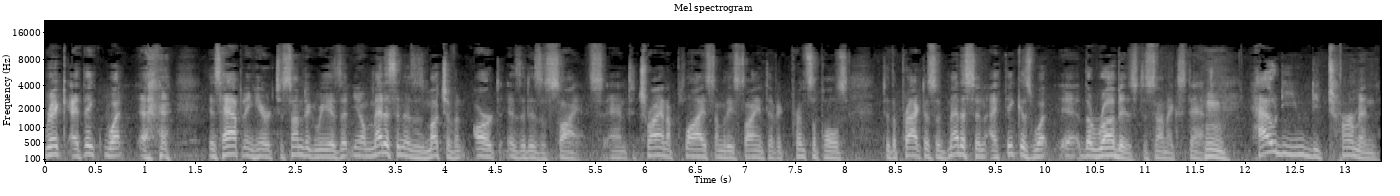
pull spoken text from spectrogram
Rick, I think what uh, is happening here to some degree is that, you know, medicine is as much of an art as it is a science. And to try and apply some of these scientific principles to the practice of medicine, I think is what uh, the rub is to some extent. Hmm. How do you determine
